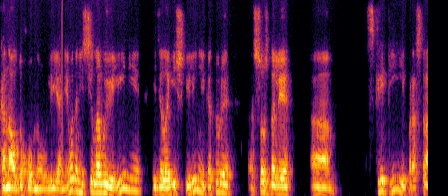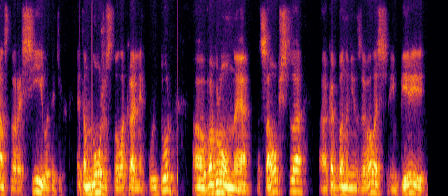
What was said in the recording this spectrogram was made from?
канал духовного влияния. И вот они силовые линии, идеологические линии, которые создали, скрепили пространство России, вот этих это множество локальных культур в огромное сообщество, как бы оно ни называлось, империей,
